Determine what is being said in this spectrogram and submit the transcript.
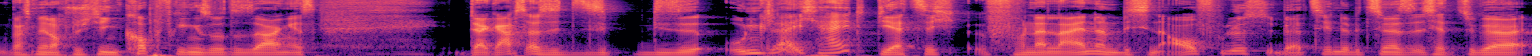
was mir noch durch den Kopf ging sozusagen, ist, da gab es also diese, diese Ungleichheit, die hat sich von alleine ein bisschen aufgelöst über Jahrzehnte, beziehungsweise ist jetzt sogar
